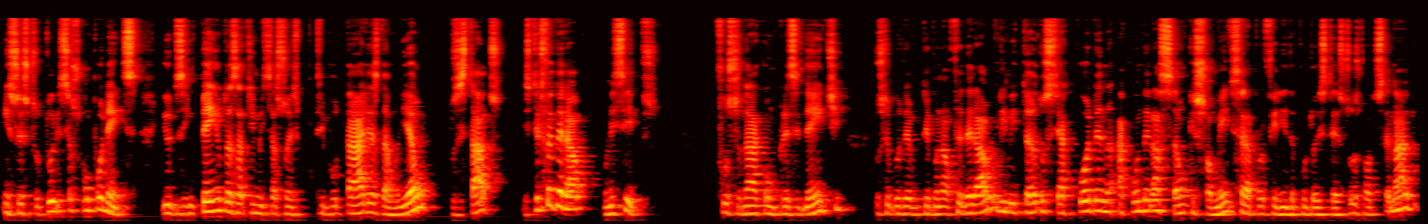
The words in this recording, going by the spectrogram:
em sua estrutura e seus componentes, e o desempenho das administrações tributárias da União, dos Estados, Distrito Federal, municípios. Funcionar como presidente do Supremo Tribunal Federal, limitando-se à condenação, que somente será proferida por dois terços dos votos do Senado,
